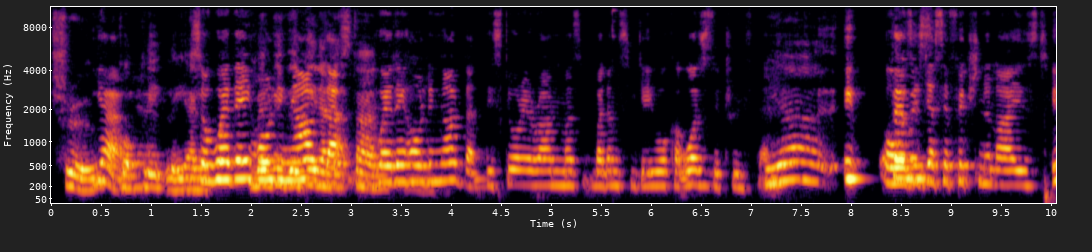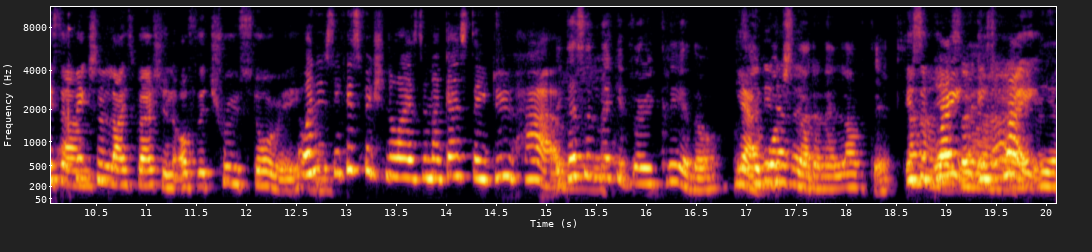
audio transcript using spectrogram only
true Yeah. completely. And So were they holding they out that understand. were they holding out that the story around Mas- Madam C.J. Walker was the truth then? yeah. It, Or there was is- it just a fictionalized? it's a um, fictionalized version of the true story. Well, it's, if it's fictionalized, then I guess they do have. It doesn't make it very clear though. Yeah. I watched doesn't. that and I loved it. It's a Uh-huh. great. Yeah, so it's great. Yeah.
